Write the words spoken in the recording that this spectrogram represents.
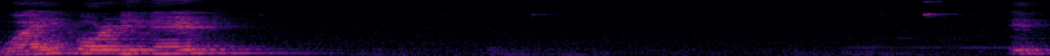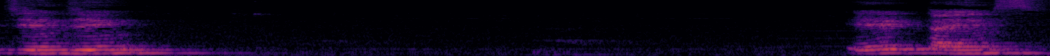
y coordinate is changing 8 times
